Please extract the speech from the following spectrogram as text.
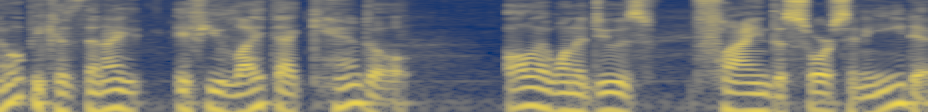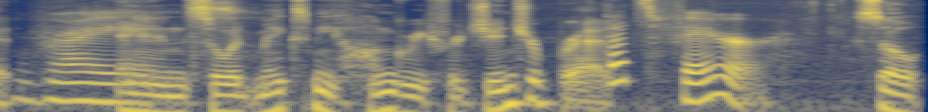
No, because then I, if you light that candle, all I want to do is find the source and eat it. Right. And so it makes me hungry for gingerbread. That's fair. So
